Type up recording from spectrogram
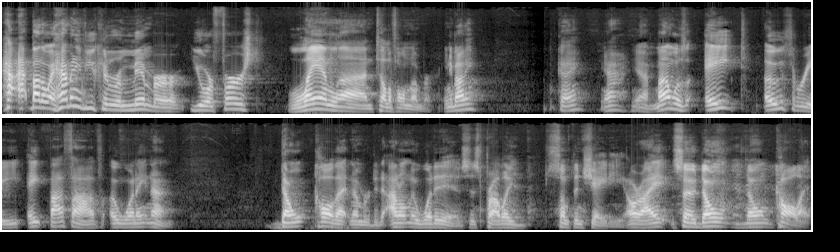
how, by the way, how many of you can remember your first landline telephone number. Anybody? Okay, yeah, yeah. Mine was 803 855 0189. Don't call that number today. I don't know what it is. It's probably something shady, all right? So don't don't call it.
